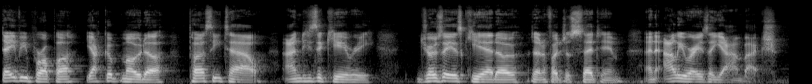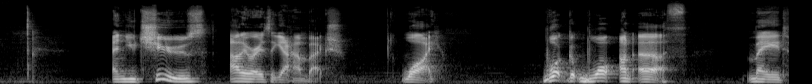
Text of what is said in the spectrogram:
Davy Pröpper, Jakub Moder, Percy Tau, Andy Zeqiri, Jose Izquierdo, I don't know if I just said him, and Alireza Jahanbakhsh. And you choose Alireza Jahanbakhsh. Why? What what on earth made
